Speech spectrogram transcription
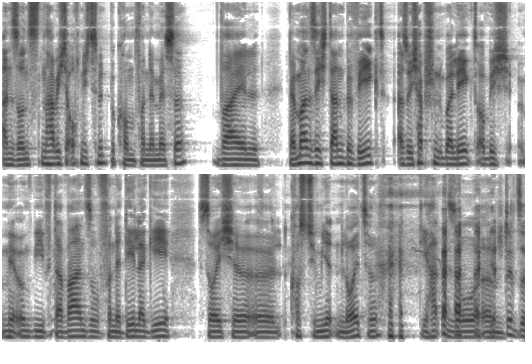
ansonsten habe ich auch nichts mitbekommen von der Messe, weil wenn man sich dann bewegt, also ich habe schon überlegt, ob ich mir irgendwie, da waren so von der DLRG solche äh, kostümierten Leute, die hatten so, ähm, Stimmt, so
